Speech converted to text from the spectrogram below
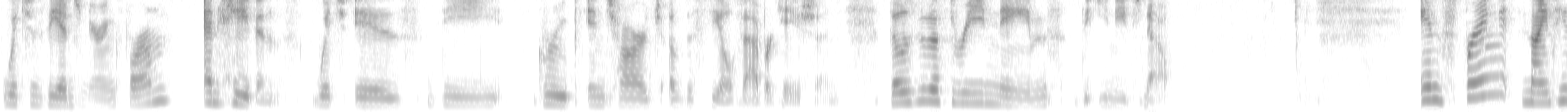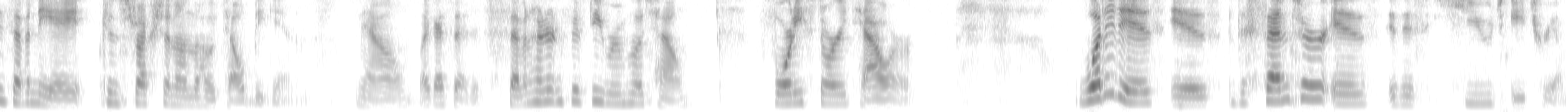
which is the engineering firm, and Havens, which is the group in charge of the steel fabrication. Those are the three names that you need to know. In spring 1978, construction on the hotel begins. Now, like I said, it's 750 room hotel, 40 story tower. What it is is the center is this huge atrium.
